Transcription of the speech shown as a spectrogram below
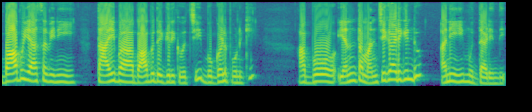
బాబు యాస విని తాయిబా బాబు దగ్గరికి వచ్చి బుగ్గలు పూనికి అబ్బో ఎంత మంచిగా అడిగిండు? అని ముద్దాడింది.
